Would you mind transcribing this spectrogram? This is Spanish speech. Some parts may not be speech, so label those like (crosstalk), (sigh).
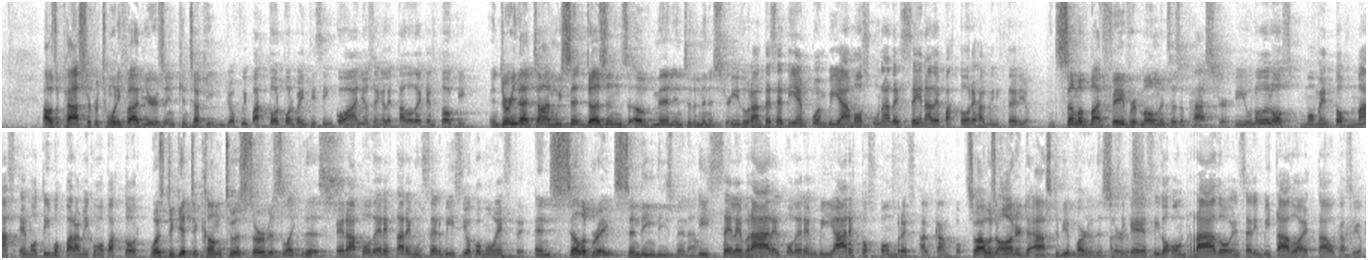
I was a pastor for 25 years in Kentucky, Yo fui pastor por 25 años en el estado de Kentucky and during that time, we sent dozens of men into the ministry. y durante ese tiempo enviamos una decena de pastores al ministerio. And some of my favorite moments as a pastor Y uno de los momentos más emotivos para mí como pastor was to get to come to a service like this era poder estar en un servicio como este and celebrate sending these men out. y celebrar el poder enviar estos hombres al campo. So I was honored to ask to be a part of this Así que he service. sido honrado en ser invitado a esta ocasión.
